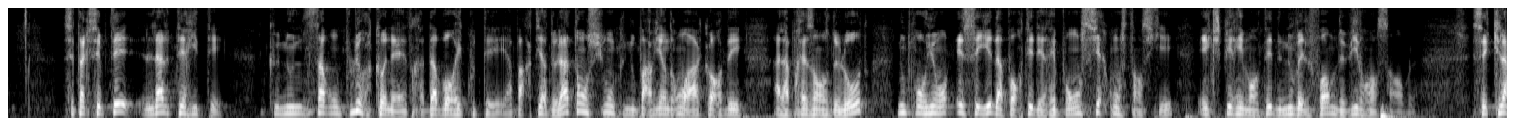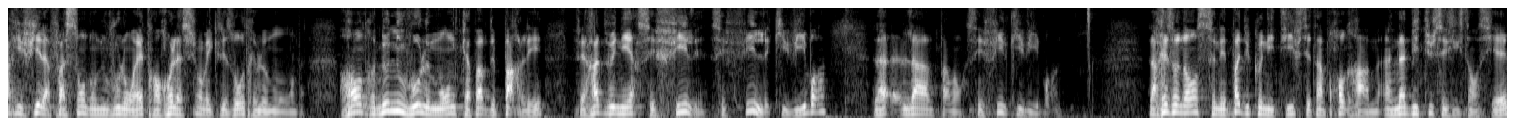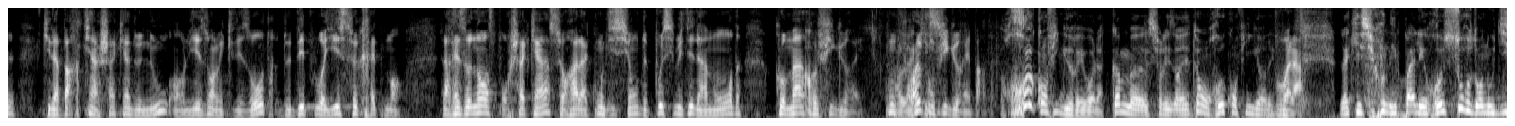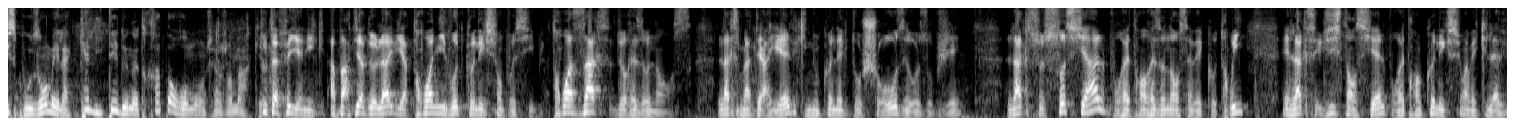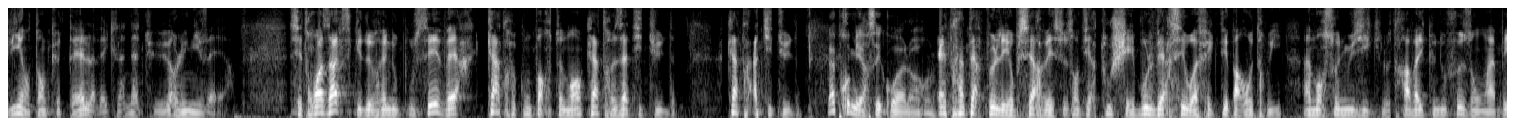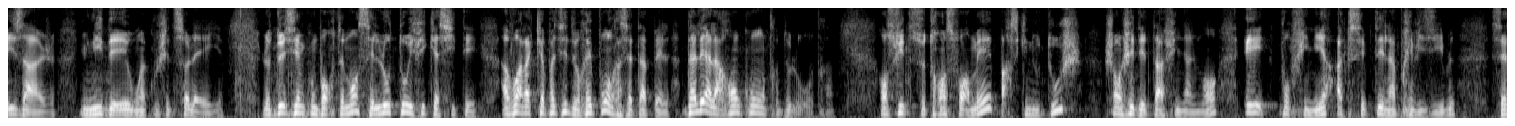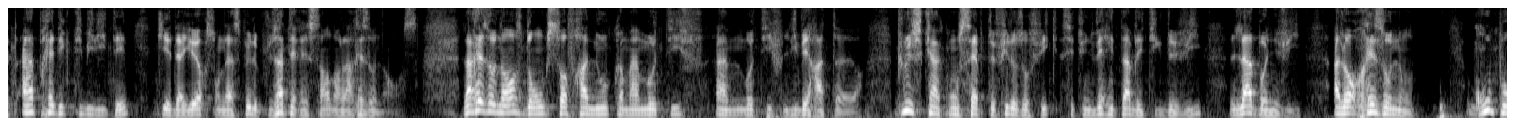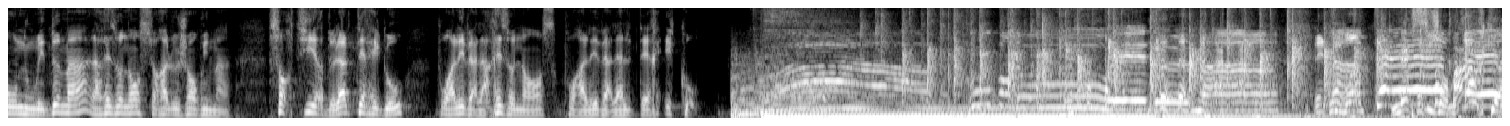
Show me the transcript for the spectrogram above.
c'est accepter l'altérité que nous ne savons plus reconnaître, d'abord écouter. À partir de l'attention que nous parviendrons à accorder à la présence de l'autre, nous pourrions essayer d'apporter des réponses circonstanciées et expérimenter de nouvelles formes de vivre ensemble. C'est clarifier la façon dont nous voulons être en relation avec les autres et le monde. Rendre de nouveau le monde capable de parler, faire advenir ces fils, ces fils qui vibrent, la, la- pardon, ces fils qui vibrent. La résonance, ce n'est pas du cognitif, c'est un programme, un habitus existentiel qu'il appartient à chacun de nous, en liaison avec les autres, de déployer secrètement. La résonance pour chacun sera la condition de possibilité d'un monde commun refiguré. Conf- la reconfiguré, pardon. Reconfigurer, voilà. Comme euh, sur les temps, on reconfigure. Voilà. La question n'est pas les ressources dont nous disposons, mais la qualité de notre rapport au monde, cher Jean-Marc. Tout à fait Yannick. À partir de là, il y a trois niveaux de connexion possibles. Trois axes de résonance. L'axe matériel qui nous connecte aux choses et aux objets. L'axe social pour être en résonance avec autrui. Et l'axe existentiel pour être en connexion avec la vie en tant que telle, avec la nature, l'univers. Ces trois axes qui devraient nous pousser vers quatre comportements, quatre attitudes. Quatre attitudes. La première, c'est quoi alors? Être interpellé, observé, se sentir touché, bouleversé ou affecté par autrui. Un morceau de musique, le travail que nous faisons, un paysage, une idée ou un coucher de soleil. Le deuxième comportement, c'est l'auto-efficacité. Avoir la capacité de répondre à cet appel, d'aller à la rencontre de l'autre. Ensuite, se transformer par ce qui nous touche, changer d'état finalement. Et, pour finir, accepter l'imprévisible. Cette imprédictibilité qui est d'ailleurs son aspect le plus intéressant dans la résonance. La résonance, donc, s'offre à nous comme un motif, un motif libérateur. Plus qu'un concept philosophique, c'est une véritable éthique de vie, la bonne vie. Alors raisonnons. Groupons-nous et demain, la résonance sera le genre humain. Sortir de l'alter ego pour aller vers la résonance, pour aller vers l'alter écho. Groupons-nous et demain. Et tu vois- Merci Jean-Marc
